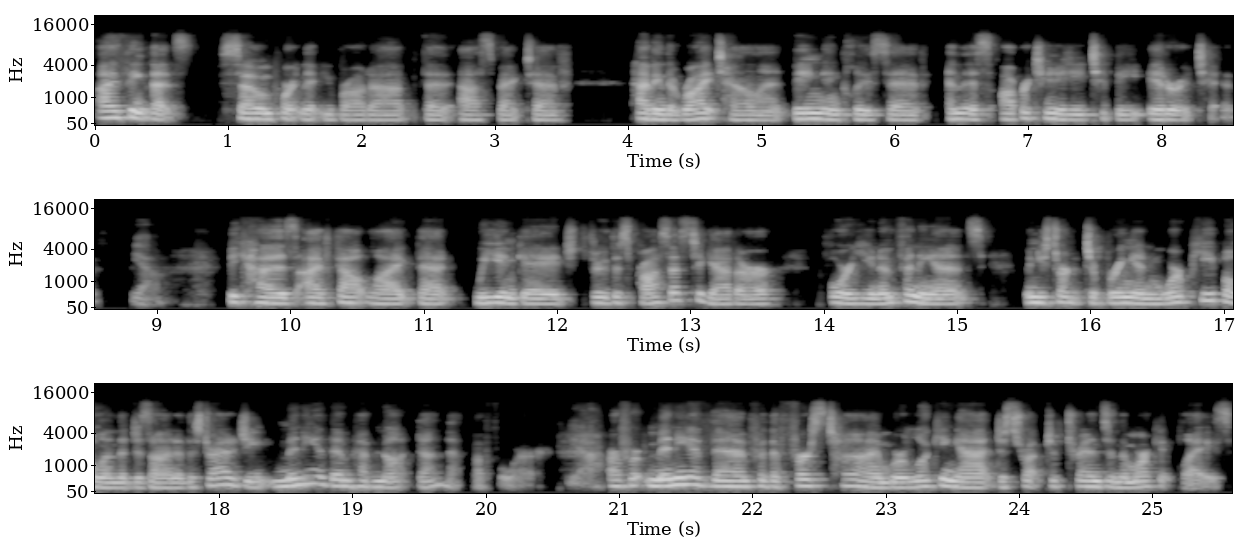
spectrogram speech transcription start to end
I think that's so important that you brought up the aspect of having the right talent being inclusive and this opportunity to be iterative. Yeah. Because i felt like that we engaged through this process together for unum finance when you started to bring in more people in the design of the strategy, many of them have not done that before. Yeah. Or for many of them, for the first time, we're looking at disruptive trends in the marketplace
